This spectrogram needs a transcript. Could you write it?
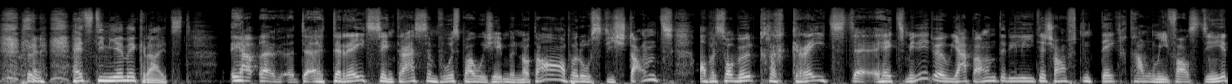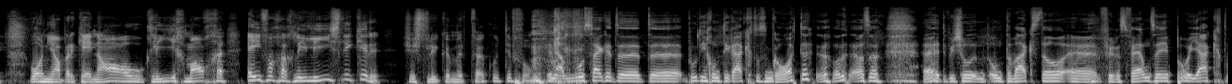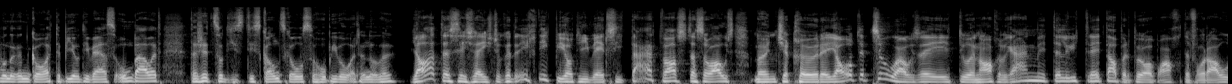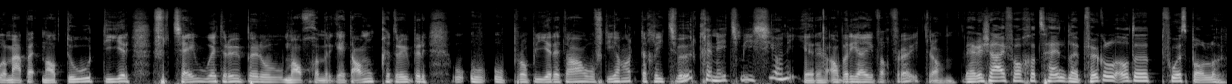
es dich nie mehr gereizt? Ja, äh, der, der Reiz, das Interesse am Fußball ist immer noch da, aber aus Distanz. Aber so wirklich gereizt äh, hat es mich nicht, weil ich eben andere Leidenschaften entdeckt habe, die mich fasziniert, die ich aber genau gleich mache. Einfach ein bisschen leislicher. Sonst fliegen wir die Vögel davon. Genau, man muss sagen, der, der Budi kommt direkt aus dem Garten. Oder? Also, äh, du bist schon unterwegs da äh, für ein Fernsehprojekt, wo er einen Garten biodivers umbaut. Das ist jetzt so dein, dein ganz grosses Hobby geworden, oder? Ja, das ist, weißt du richtig. Biodiversität, was da so als Menschen gehören ja dazu. Also, ich tue nachher gerne mit den Leuten reden, aber beobachte vor allem eben die Natur, Tiere, erzählen darüber und machen mir Gedanken darüber und, und, und probieren da auf die Art ein bisschen zu wirken, nicht zu missionieren. Aber ich habe einfach Freude Wer ist einfacher zu handeln, die Vögel oder die Fußballer?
